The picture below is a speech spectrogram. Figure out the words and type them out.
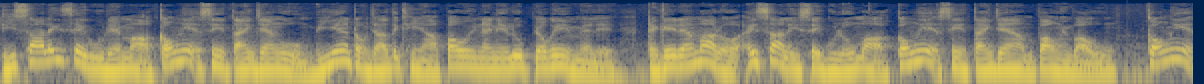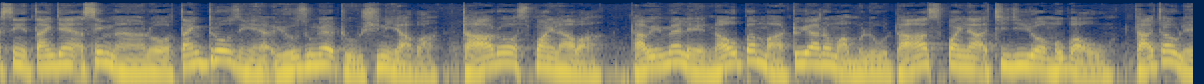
ဒီစာလိပ်ဆယ်ခုထဲမှာကောင်းကင်အဆင့်တိုင်းချမ်းကိုမီးရန်တောင်ကြားသခင်ကပါဝင်နိုင်တယ်လို့ပြောခဲ့ရင်မဲ့လေတကယ်တမ်းမှာတော့အဲ့စာလိပ်ဆယ်ခုလုံးမှာကောင်းကင်အဆင့်တိုင်းချမ်းကမပါဝင်ပါဘူးကောင်းကင်အဆင့်တိုင်းချမ်းအဆင့်မှန်ကတော့တိုင်းသူတို့စင်ရဲ့အယိုးစုနဲ့အတူရှိနေရပါဒါကတော့ spoiler ပါဒါပေမဲ့လည်းနောက်ပတ်မှာတွေ့ရတော့မှာမလို့ဒါက spoiler အကြီးကြီးတော့မဟုတ်ပါဘူးဒါကြောင့်လေ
